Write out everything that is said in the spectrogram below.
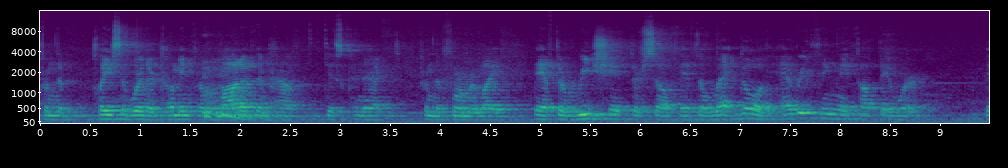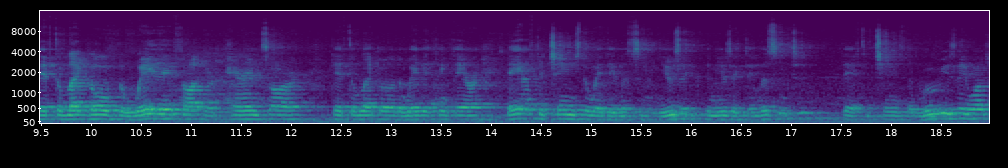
from the place of where they're coming from. A lot of them have to disconnect from the former life. They have to reshape their self. They have to let go of everything they thought they were they have to let go of the way they thought their parents are. They have to let go of the way they think they are. They have to change the way they listen to music, the music they listen to. They have to change the movies they watch.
